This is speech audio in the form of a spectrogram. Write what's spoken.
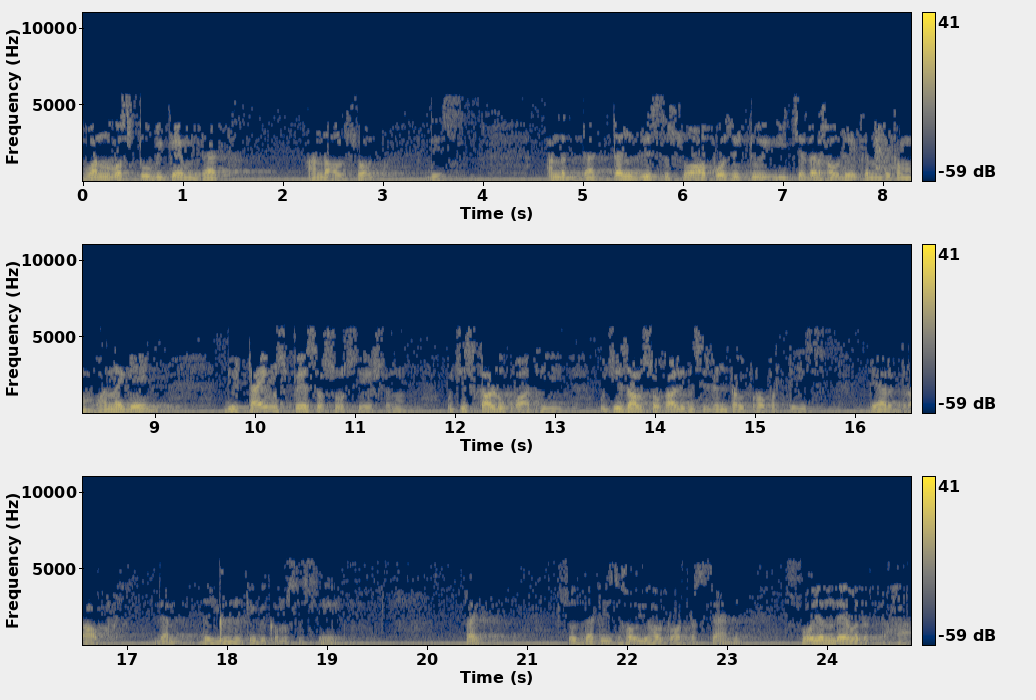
one Vastu became that and also this. And that and this so opposite to each other, how they can become one again? The time-space association which is called upadhi, which is also called incidental properties, they are dropped. Then the unity becomes the same. Right? So that is how you have to understand Soyan Devadattaha.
